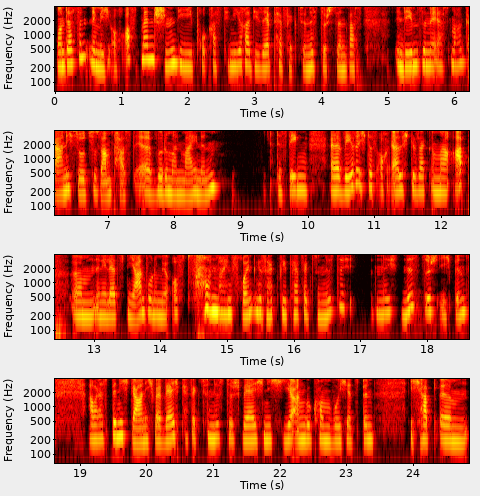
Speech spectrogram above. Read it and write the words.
Und das sind nämlich auch oft Menschen, die Prokrastinierer, die sehr perfektionistisch sind, was in dem Sinne erstmal gar nicht so zusammenpasst, äh, würde man meinen. Deswegen äh, wäre ich das auch ehrlich gesagt immer ab. Ähm, in den letzten Jahren wurde mir oft von meinen Freunden gesagt, wie perfektionistisch nicht nistisch ich bin, aber das bin ich gar nicht, weil wäre ich perfektionistisch, wäre ich nicht hier angekommen, wo ich jetzt bin. Ich habe ähm,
